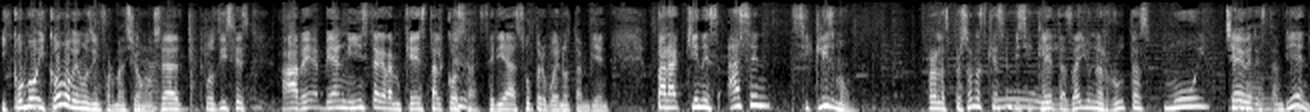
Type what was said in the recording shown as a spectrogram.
¿Y cómo, ¿Y cómo vemos información? O sea, pues dices, ah, ve- vean mi Instagram que es tal cosa. Sería súper bueno también. Para quienes hacen ciclismo, para las personas que hacen bicicletas, hay unas rutas muy chéveres también.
